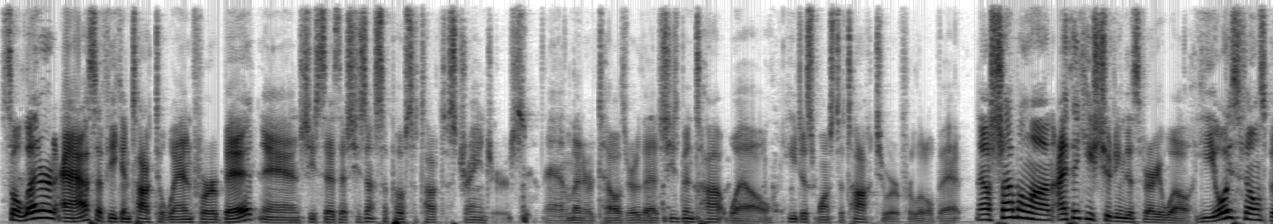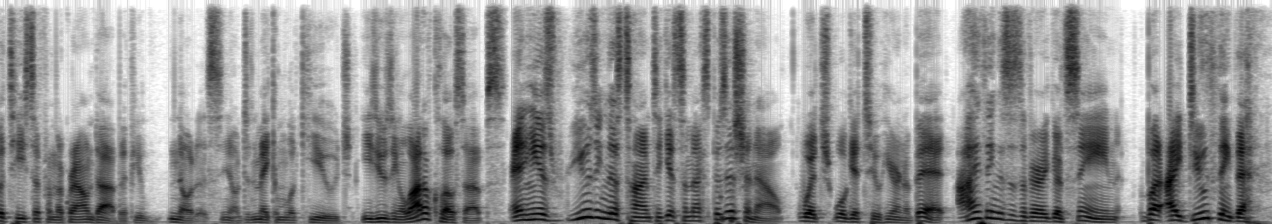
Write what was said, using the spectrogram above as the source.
So Leonard asks if he can talk to Wen for a bit, and she says that she's not supposed to talk to strangers. And Leonard tells her that she's been taught well. He just wants to talk to her for a little bit. Now, Shyamalan, I think he's shooting this very well. He always films Bautista from the ground up, if you notice, you know, to make him look huge. He's using a lot of close ups, and he is using this time to get some exposition out, which we'll get to here in a bit. I think this is a very good scene, but I do think that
